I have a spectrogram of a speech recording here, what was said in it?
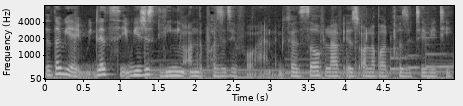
That we are, let's say we are just leaning on the positive for forehand because self love is all about positivity.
